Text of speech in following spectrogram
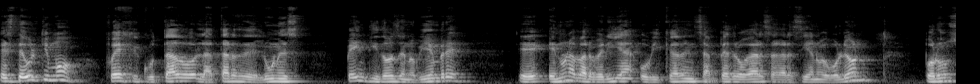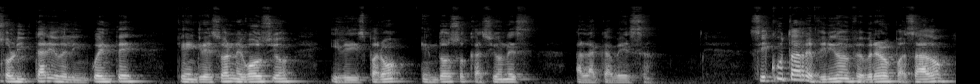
Este último fue ejecutado la tarde del lunes 22 de noviembre eh, en una barbería ubicada en San Pedro Garza García, Nuevo León, por un solitario delincuente que ingresó al negocio y le disparó en dos ocasiones a la cabeza. Cicuta refirió en febrero pasado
